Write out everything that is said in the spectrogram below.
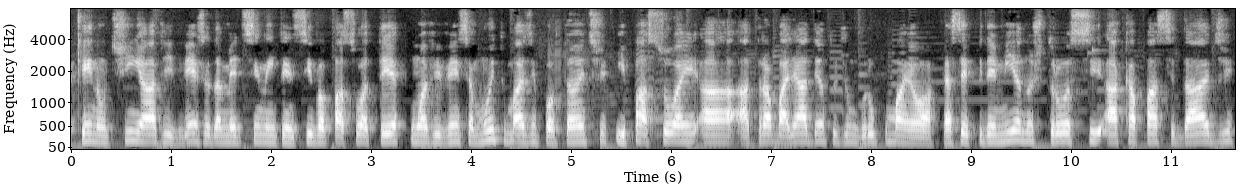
quem não tinha a vivência da medicina intensiva, passou a ter uma vivência muito mais importante e passou a, a, a trabalhar dentro de um grupo maior. Essa epidemia nos trouxe a capacidade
